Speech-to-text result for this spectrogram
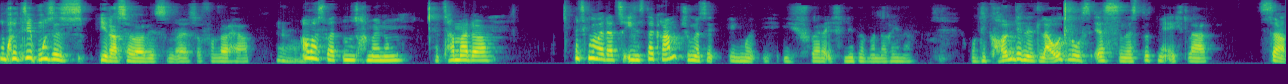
Im Prinzip muss es jeder selber wissen, also von daher. Ja. Aber es war unsere Meinung. Jetzt haben wir da. Jetzt gehen wir weiter zu Instagram. Ich, ich, ich schwöre, ich liebe Mandarinen. Und die konnte ich nicht lautlos essen. Das tut mir echt leid. So.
